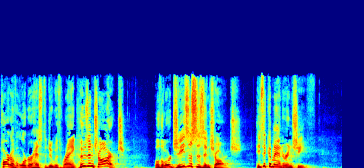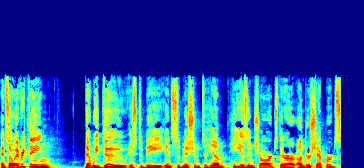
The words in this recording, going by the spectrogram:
part of order has to do with rank. Who's in charge? Well, the Lord Jesus is in charge. He's the commander in chief. And so everything that we do is to be in submission to Him. He is in charge. There are under shepherds,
